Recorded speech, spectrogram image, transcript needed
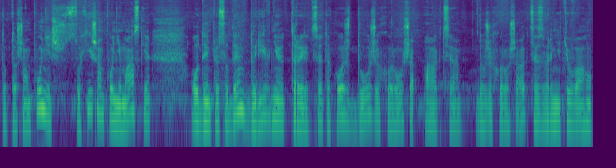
Тобто шампуні, сухі шампуні, маски 1 плюс 1 дорівнює 3. Це також дуже хороша акція. Дуже хороша акція, зверніть увагу.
